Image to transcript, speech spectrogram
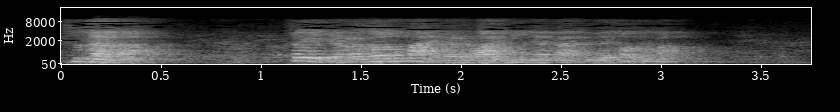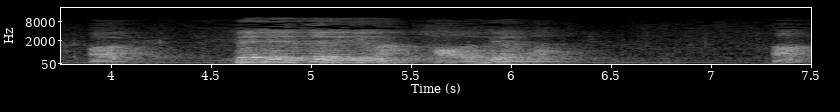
是这样的。这一点儿稍微慢一点的话，一年半就搞定了，好吧？所以这是这个地方，好的非常快。啊，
